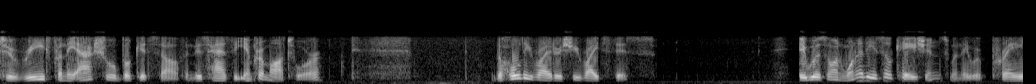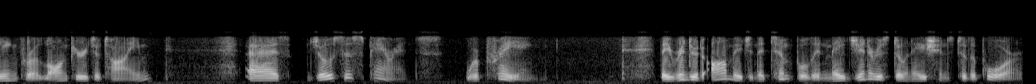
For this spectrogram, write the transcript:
to read from the actual book itself, and this has the imprimatur. The holy writer, she writes this. It was on one of these occasions when they were praying for a long period of time, as Joseph's parents were praying. They rendered homage in the temple and made generous donations to the poor.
